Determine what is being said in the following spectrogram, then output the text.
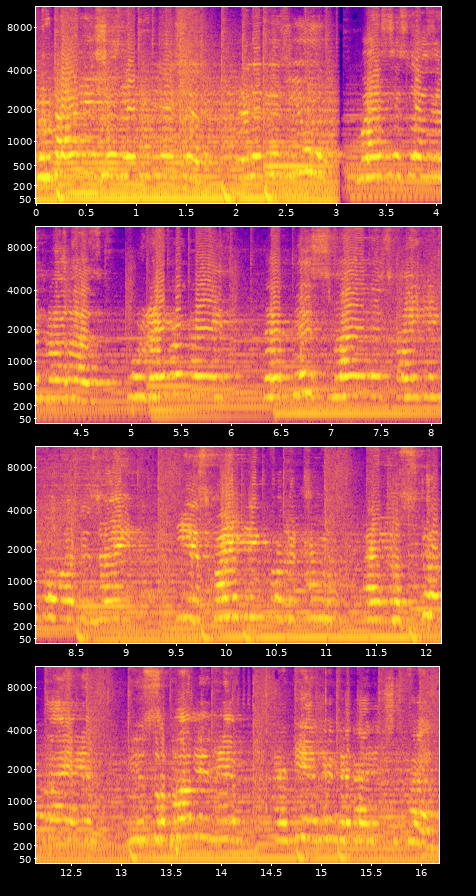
to tarnish his reputation. And it is you, my sisters and brothers, who recognize that this man is fighting for what is right. He is fighting for the truth. And you stood by him, you supported him, and gave him the courage to fight.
